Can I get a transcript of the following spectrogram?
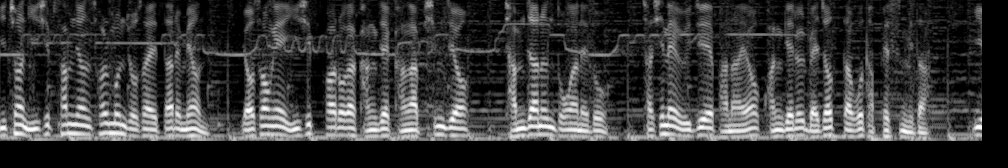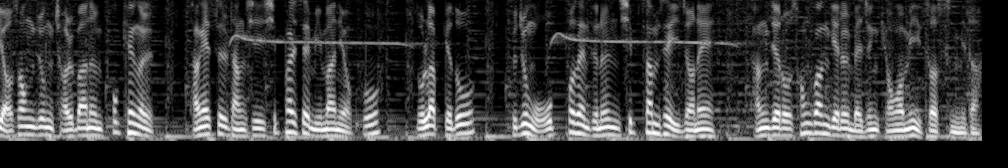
2023년 설문조사에 따르면 여성의 20%가 강제 강압 심지어 잠자는 동안에도 자신의 의지에 반하여 관계를 맺었다고 답했습니다. 이 여성 중 절반은 폭행을 당했을 당시 18세 미만이었고 놀랍게도 그중 5%는 13세 이전에 강제로 성관계를 맺은 경험이 있었습니다.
